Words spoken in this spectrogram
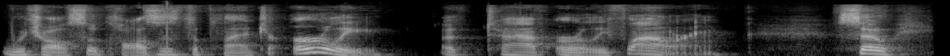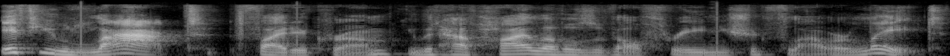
which also causes the plant to early uh, to have early flowering. So if you lacked phytochrome, you would have high levels of ELF3 and you should flower late.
